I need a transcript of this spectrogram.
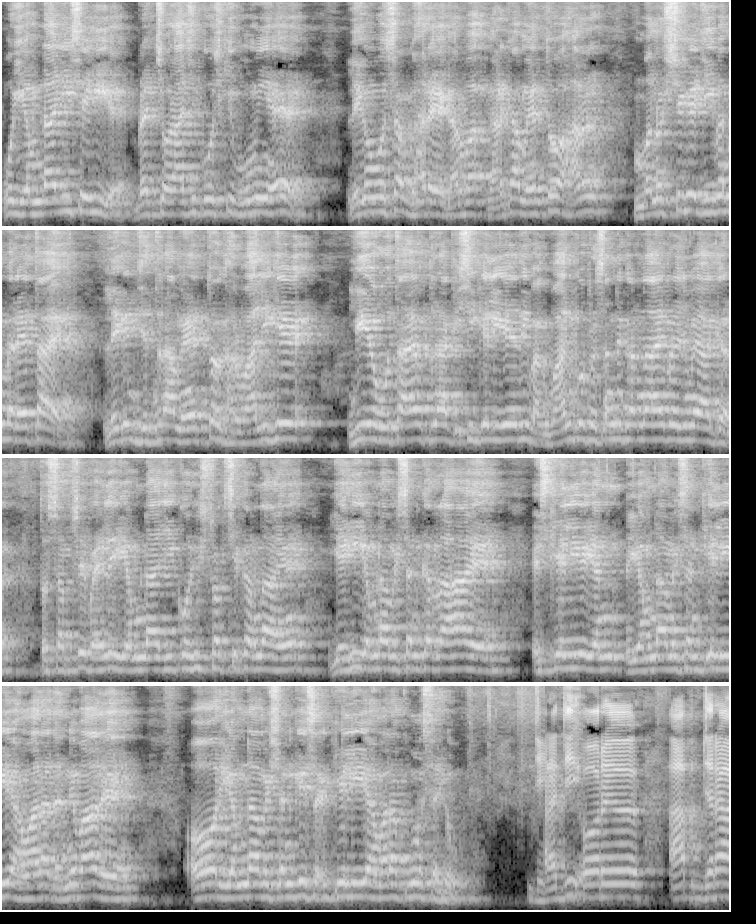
वो यमुना जी से ही है। ब्रज चौरासी कोष की भूमि है। लेकिन वो सब घर है। घर घर का महत्व तो हर मनुष्य के जीवन में रहता है। लेकिन जितना महत्व तो घरवाली के लिए होता है, उतना किसी के लिए यदि भगवान को प्रसन्न करना है ब्रज में आकर तो सबसे पहले यमुना जी को ही स्वच्छ करना है। यही यमुना मिशन कर रहा है। इसके लिए यमुना मिशन के लिए हमारा धन्यवाद है। और यमुना मिशन के लिए हमारा पूर्ण सहयोग जी। महाराज जी और आप जरा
